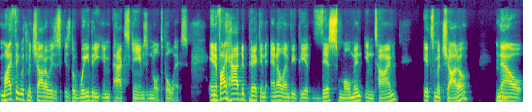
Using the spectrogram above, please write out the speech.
my thing with Machado is is the way that he impacts games in multiple ways. And if I had to pick an NL MVP at this moment in time, it's Machado. Mm-hmm. Now,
